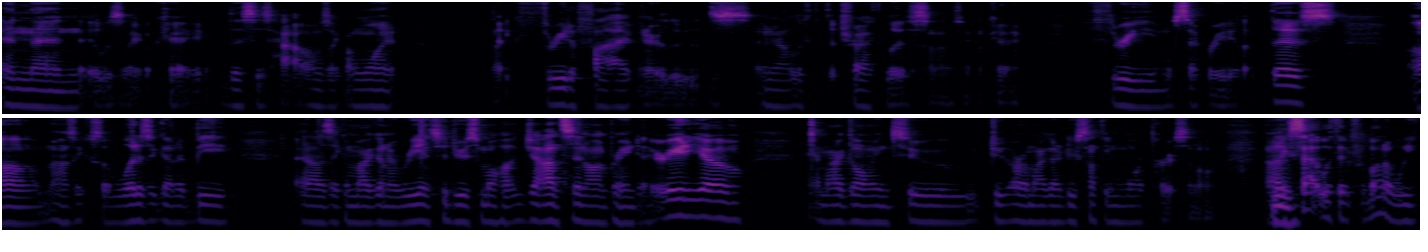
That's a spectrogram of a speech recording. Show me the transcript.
And then it was like, okay, this is how. I was like, I want like three to five interludes. And I looked at the track list and I was like, okay, three and we'll separate it like this. Um, I was like, so what is it gonna be? And I was like, am I gonna reintroduce Mohawk Johnson on Brain Dead Radio? Am I going to do, or am I gonna do something more personal? I like Mm. sat with it for about a week,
